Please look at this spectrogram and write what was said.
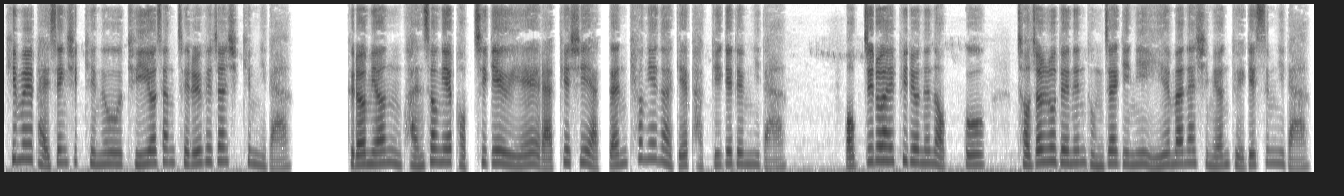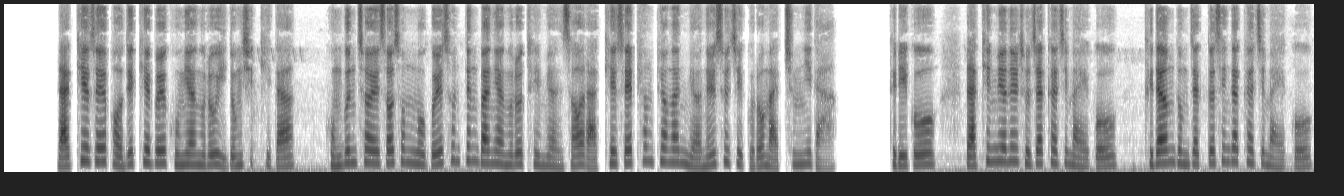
힘을 발생시킨 후 뒤이어 상체를 회전시킵니다. 그러면 관성의 법칙에 의해 라켓이 약간 평행하게 바뀌게 됩니다. 억지로 할 필요는 없고 저절로 되는 동작이니 이해만 하시면 되겠습니다. 라켓의 버드캡을 공양으로 이동시키다 공 근처에서 손목을 손등 방향으로 틀면서 라켓의 평평한 면을 수직으로 맞춥니다. 그리고 라켓면을 조작하지 말고 그 다음 동작도 생각하지 말고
